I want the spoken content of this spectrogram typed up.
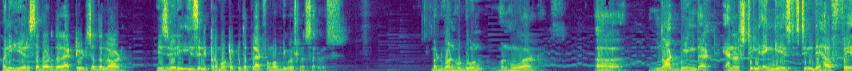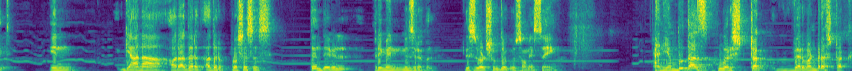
when he hears about the activities of the Lord, is very easily promoted to the platform of devotional service. But one who don't, one who are uh, not doing that and are still engaged, still they have faith in jnana or other other processes, then they will remain miserable. This is what Shukdev Goswami is saying. And Yamdutas who were struck were wonderstruck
